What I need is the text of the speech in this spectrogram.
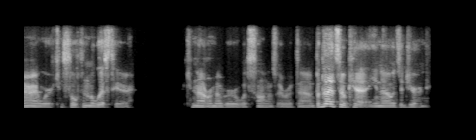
All right, we're consulting the list here. I cannot remember what songs I wrote down, but that's okay. You know, it's a journey.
